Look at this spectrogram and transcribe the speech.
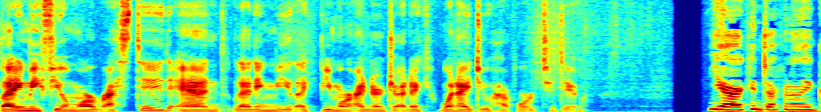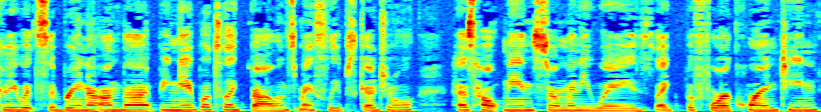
letting me feel more rested and letting me like be more energetic when I do have work to do. Yeah, I can definitely agree with Sabrina on that. Being able to like balance my sleep schedule has helped me in so many ways. Like before quarantine,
